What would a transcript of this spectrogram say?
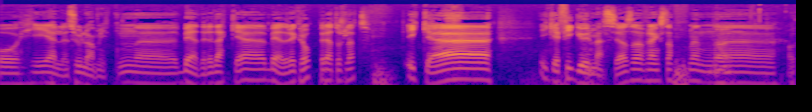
og hele sulamitten. Eh, bedre dekke, bedre kropp, rett og slett. Ikke, ikke figurmessig, altså, Frengstad, men eh,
